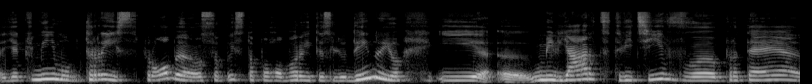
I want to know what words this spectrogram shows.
як мінімум три спроби особисто поговорити з людиною і е, мільярд твітів е, про те,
